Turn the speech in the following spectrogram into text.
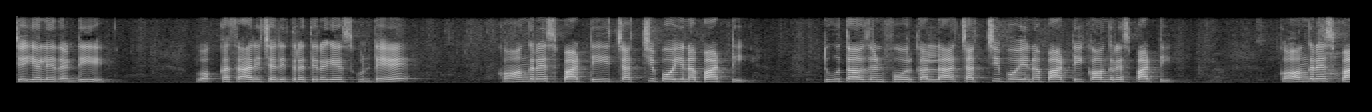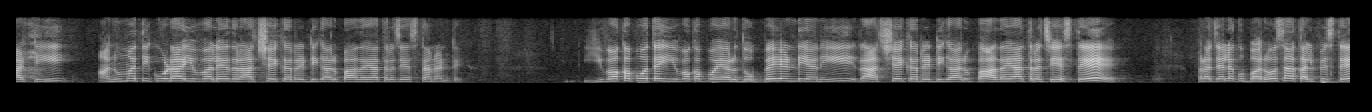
చెయ్యలేదండి ఒక్కసారి చరిత్ర తిరగేసుకుంటే కాంగ్రెస్ పార్టీ చచ్చిపోయిన పార్టీ. టూ థౌజండ్ ఫోర్ కల్లా చచ్చిపోయిన party Congress party. Congress party అనుమతి కూడా ఇవ్వలేదు రాజశేఖర్ రెడ్డి గారు పాదయాత్ర చేస్తానంటే. ఇవ్వకపోతే ఇవ్వకపోయారు దొబ్బేయండి అని రాజశేఖర్ రెడ్డి గారు పాదయాత్ర చేస్తే ప్రజలకు భరోసా కల్పిస్తే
